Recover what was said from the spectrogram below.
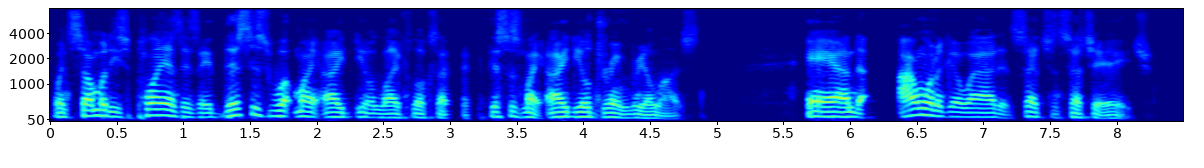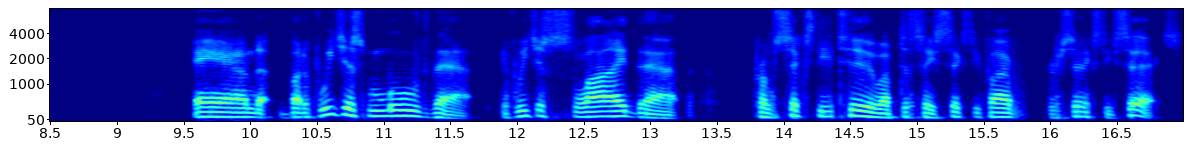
when somebody's plans they say this is what my ideal life looks like this is my ideal dream realized and i want to go out at such and such an age and but if we just move that if we just slide that from 62 up to say 65 or 66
